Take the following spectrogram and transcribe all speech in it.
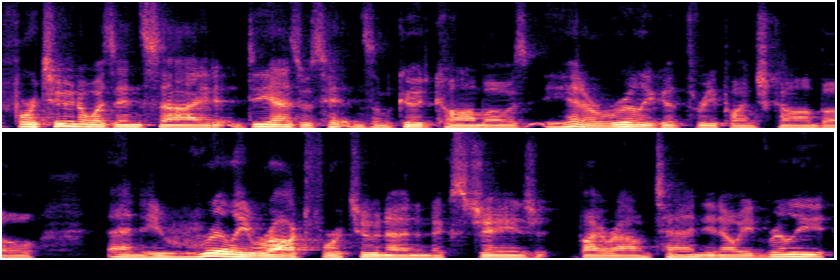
Fortuna was inside. Diaz was hitting some good combos. He hit a really good three punch combo, and he really rocked Fortuna in an exchange by round ten. You know, he'd really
